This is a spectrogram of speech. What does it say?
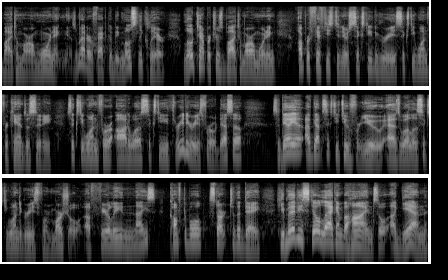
by tomorrow morning. As a matter of fact, it'll be mostly clear. Low temperatures by tomorrow morning, upper 50s to near 60 degrees, 61 for Kansas City, 61 for Ottawa, 63 degrees for Odessa. Sedalia, I've got 62 for you, as well as 61 degrees for Marshall. A fairly nice, comfortable start to the day. Humidity's still lagging behind, so again,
